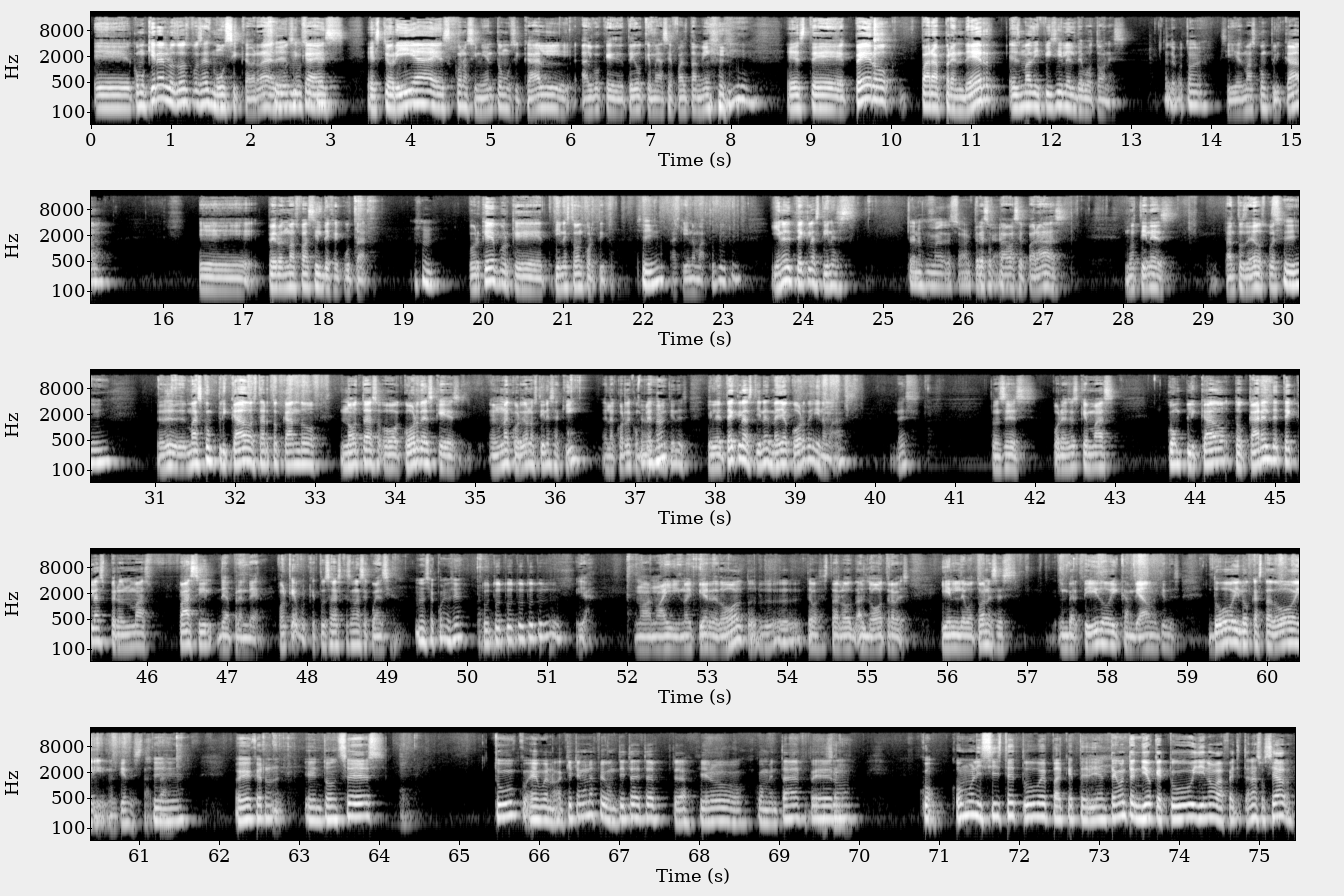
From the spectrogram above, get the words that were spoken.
eh, como quieran los dos, pues es música, ¿verdad? es música, Es, es teoría, es conocimiento musical, algo que te digo que me hace falta a mí. este, pero para aprender es más difícil el de botones. El de botones. Sí, es más complicado, eh, pero es más fácil de ejecutar. ¿Por qué? Porque tienes todo en cortito. Sí. Aquí nomás. Y en el teclas tienes, tienes tres octavas separadas. No tienes tantos dedos, pues. Sí. Entonces es más complicado estar tocando notas o acordes que en un acordeón los tienes aquí, el acorde completo, ¿me entiendes? Y en el teclas tienes medio acorde y nomás. ¿Ves? Entonces, por eso es que más complicado tocar el de teclas, pero es más fácil de aprender. ¿Por qué? Porque tú sabes que es una secuencia. ¿Una secuencia? Tú, tú, tú, tú, tú, y ya. No, no, hay, no hay pierde do, te vas a estar al do otra vez. Y en el de botones es invertido y cambiado, ¿me entiendes? Do y loca hasta do, y, ¿me entiendes? Sí. Oye, carnal, entonces, tú, eh, bueno, aquí tengo unas preguntitas, te, te las quiero comentar, pero... ¿Cómo, lo hiciste tú, güey, para que te dieran? Tengo entendido que tú y Dino Buffett están asociados.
